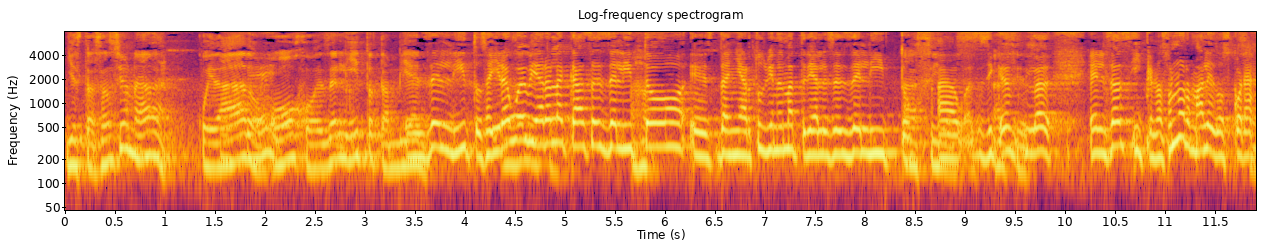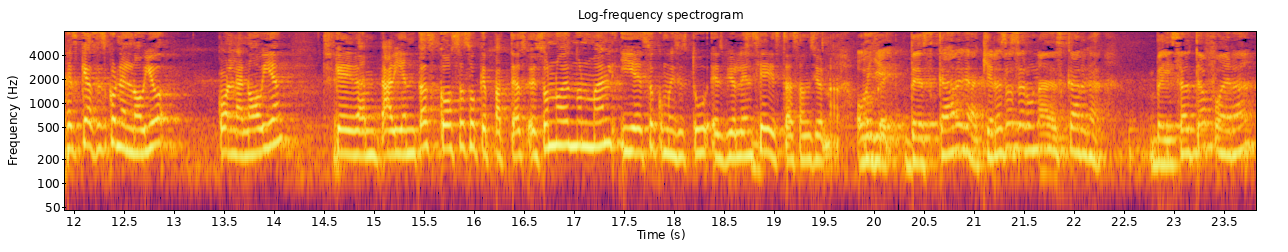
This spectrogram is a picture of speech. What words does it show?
y está sancionada. Cuidado, ojo, es delito también. Es delito. O sea, ir a hueviar a la casa es delito, es dañar tus bienes materiales es delito. Así, así que así y que no son normales, los corajes que haces con el novio, con la novia, que avientas cosas o que pateas, eso no es normal y eso, como dices tú, es violencia y está sancionado. Oye, descarga, ¿quieres hacer una descarga? Ve y salte afuera,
